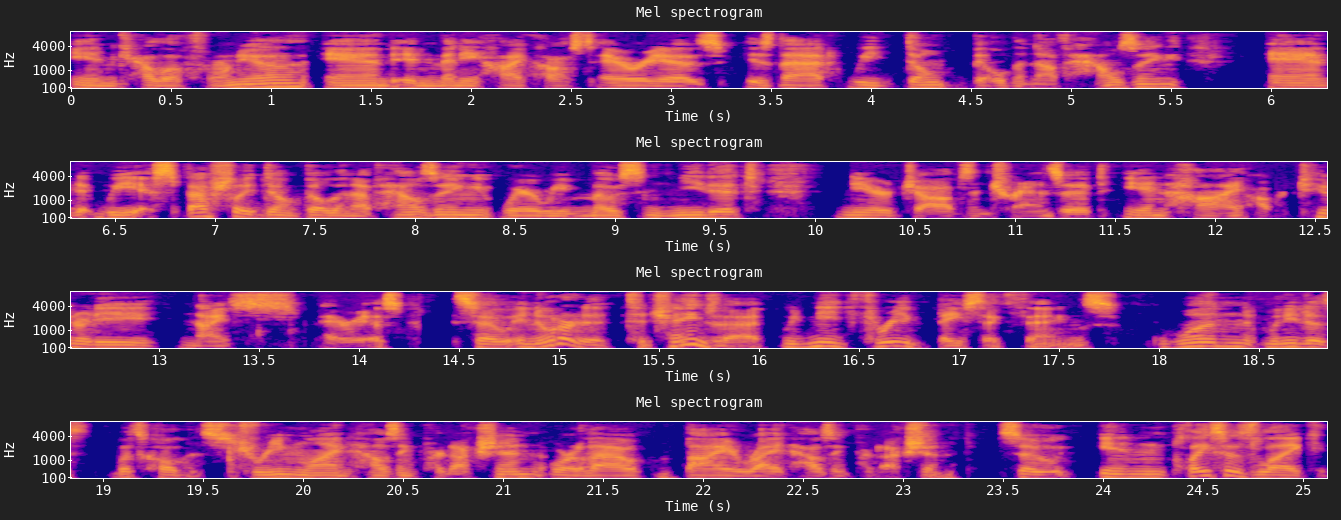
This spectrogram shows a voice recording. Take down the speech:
in California and in many high cost areas is that we don't build enough housing and we especially don't build enough housing where we most need it near jobs and transit in high opportunity, nice areas. So in order to, to change that, we need three basic things. One, we need to, what's called streamline housing production or allow buy right housing production. So in places like,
